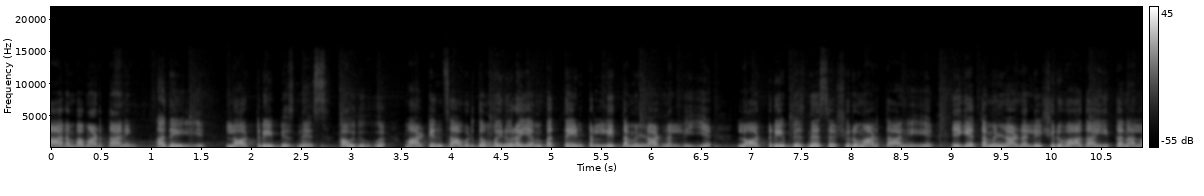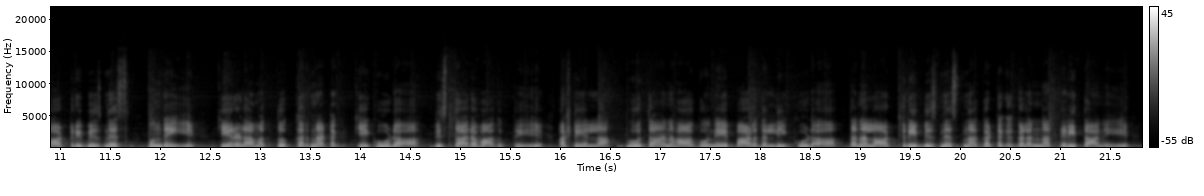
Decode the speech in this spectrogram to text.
ಆರಂಭ ಮಾಡ್ತಾನೆ. ಅದೇ ಲಾಟ್ರಿ ಬಿಸ್ನೆಸ್ ಹೌದು, ಮಾರ್ಟಿನ್ ಸಾವಿರದ ಒಂಬೈನೂರ ಎಂಬತ್ತ ಎಂಟರಲ್ಲಿ ತಮಿಳುನಾಡಿನಲ್ಲಿ ಲಾಟ್ರಿ ಶುರು ಮಾಡ್ತಾನೆ. ಹೀಗೆ ತಮಿಳುನಾಡಿನಲ್ಲಿ ಶುರುವಾದ ಈತನ ಲಾಟ್ರಿ ಬಿಸ್ನೆಸ್ ಮುಂದೆ ಕೇರಳ ಮತ್ತು ಕರ್ನಾಟಕಕ್ಕೆ ಕೂಡ ವಿಸ್ತಾರವಾಗುತ್ತೆ. ಅಷ್ಟೇ ಅಲ್ಲ, ಭೂತಾನ್ ಹಾಗೂ ನೇಪಾಳದಲ್ಲಿ ಕೂಡ ತನ್ನ ಲಾಟ್ರಿ ಬಿಸ್ನೆಸ್ನ ಘಟಕಗಳನ್ನ ತೆರೀತಾನೆ.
